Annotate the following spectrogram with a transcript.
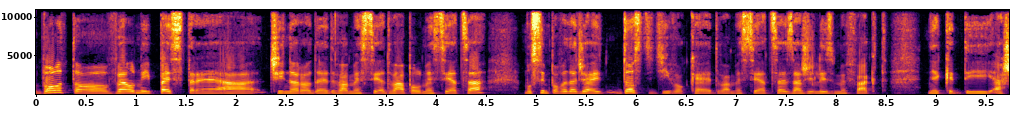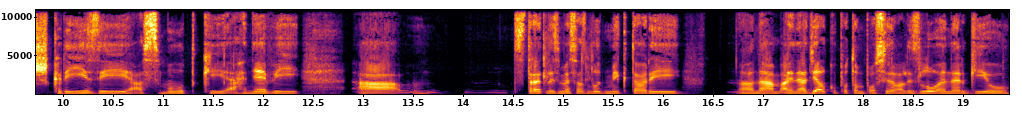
bolo to veľmi pestré a činorodé dva, mesia, dva a pol mesiaca. Musím povedať, že aj dosť divoké dva mesiace. Zažili sme fakt niekedy až krízy a smútky a hnevy a stretli sme sa s ľuďmi, ktorí nám aj na diálku potom posielali zlú energiu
